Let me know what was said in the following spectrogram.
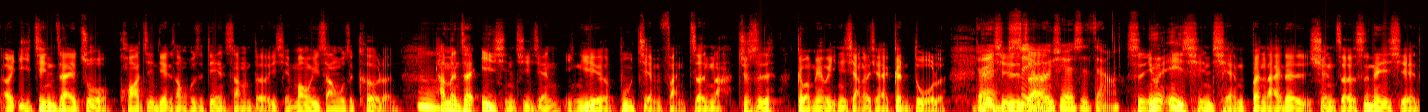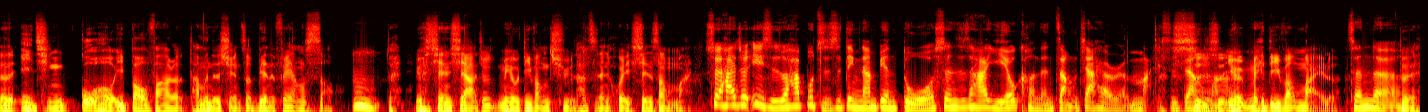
呃，已经在做跨境电商或是电商的一些贸易商或是客人，嗯，他们在疫情期间营业额不减反增呐，就是根本没有影响，而且还更多了。因为其实是有一些是这样，是因为疫情前本来的选择是那些，但是疫情过后一爆发了，他们的选择变得非常少。嗯，对，因为线下就没有地方去，他只能回线上买。所以他就意思说，他不只是订单变多，甚至他也有可能涨价，还有人买，是这样吗？是是，因为没地方买了，真的。对，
